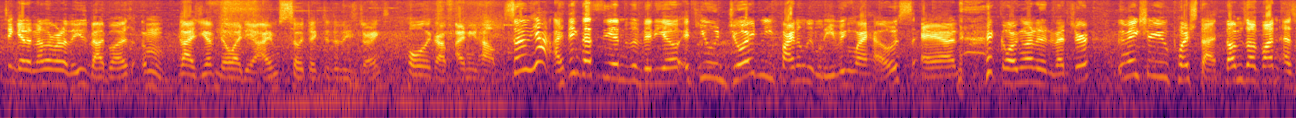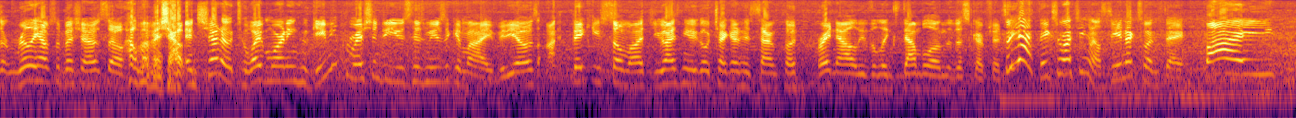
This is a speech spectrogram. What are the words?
to get another one of these bad boys. Mm, guys, you have no idea. I'm so addicted to these drinks. Holy crap, I need help. So yeah, I think that's the end of the video. If you enjoyed me finally leaving my house and going on an adventure, then make sure you push that thumbs up button as it really helps a bitch out, so help a bitch out. And shout out to White Morning who gave me permission to use his music in my videos. I, thank you so much. You guys need to go check out his SoundCloud. Right now, I'll leave the links down below in the description. So yeah, thanks for watching and I'll see you next Wednesday. Bye!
